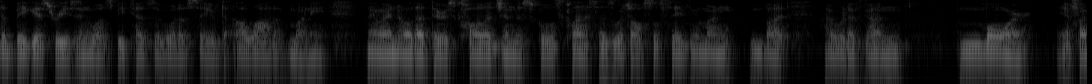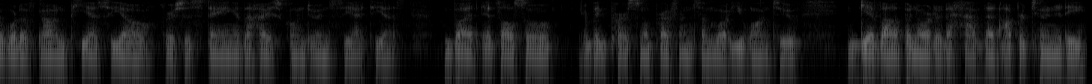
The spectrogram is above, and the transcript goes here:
the biggest reason was because it would have saved a lot of money. Now I know that there's college in the schools classes, which also save you money, but I would have gotten more if I would have gone PSEO versus staying at the high school and doing CITS. But it's also a big personal preference on what you want to give up in order to have that opportunity.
